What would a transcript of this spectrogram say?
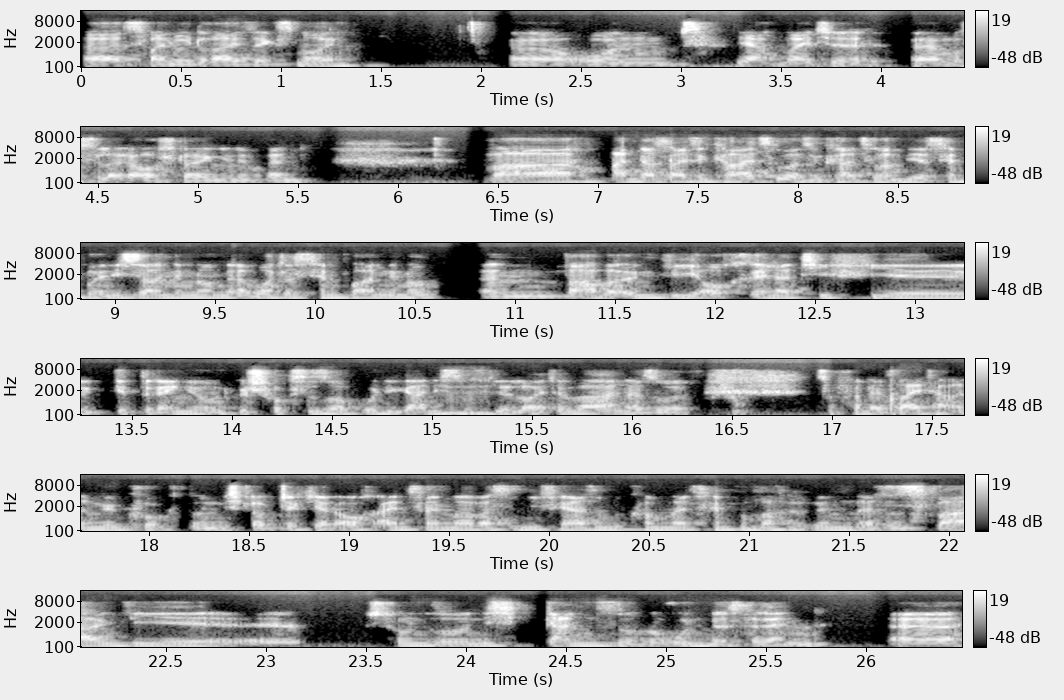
äh, 203,69. Äh, und ja, Maite äh, musste leider aussteigen in dem Rennen war anders als in Karlsruhe. Also in Karlsruhe haben die das Tempo nicht so angenommen, da wurde das Tempo angenommen. Ähm, war aber irgendwie auch relativ viel Gedränge und Geschubse, so, obwohl die gar nicht so mhm. viele Leute waren. Also so von der Seite angeguckt. Und ich glaube, Jackie hat auch ein, zwei Mal was in die Fersen bekommen als Tempomacherin. Also es war irgendwie äh, schon so nicht ganz so ein rundes Rennen. Äh,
